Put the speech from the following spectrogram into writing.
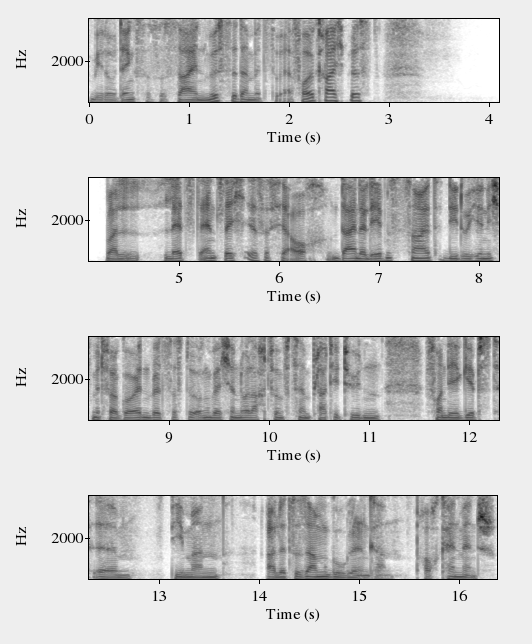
wie du denkst, dass es sein müsste, damit du erfolgreich bist. Weil letztendlich ist es ja auch deine Lebenszeit, die du hier nicht mit vergeuden willst, dass du irgendwelche 0815 Plattitüden von dir gibst, ähm, die man alle zusammen googeln kann. Braucht kein Mensch.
